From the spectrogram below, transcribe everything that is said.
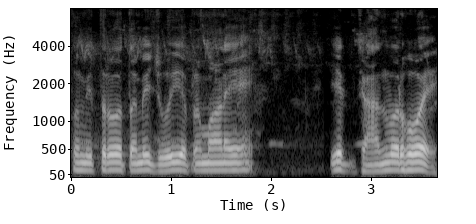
તો મિત્રો તમે જોઈ એ પ્રમાણે એક જાનવર હોય,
